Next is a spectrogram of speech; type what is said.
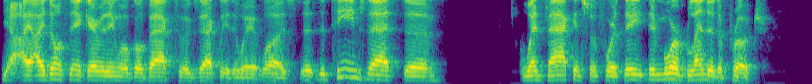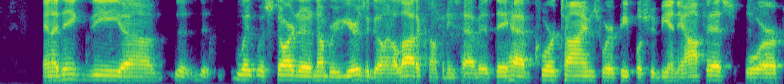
Yeah I, I, don't think everything will go back to exactly the way it was. The, the teams that uh, went back and so forth they they're more blended approach and I think the, uh, the, the, what was started a number of years ago, and a lot of companies have it. They have core times where people should be in the office, or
